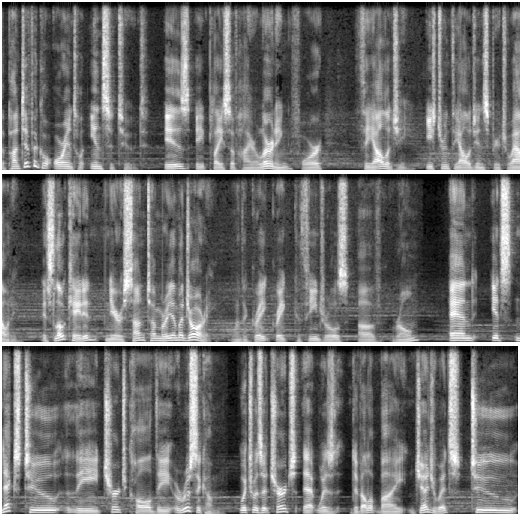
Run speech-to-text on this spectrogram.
The Pontifical Oriental Institute is a place of higher learning for theology, Eastern theology and spirituality. It's located near Santa Maria Maggiore, one of the great, great cathedrals of Rome, and it's next to the church called the Russicum, which was a church that was developed by Jesuits to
